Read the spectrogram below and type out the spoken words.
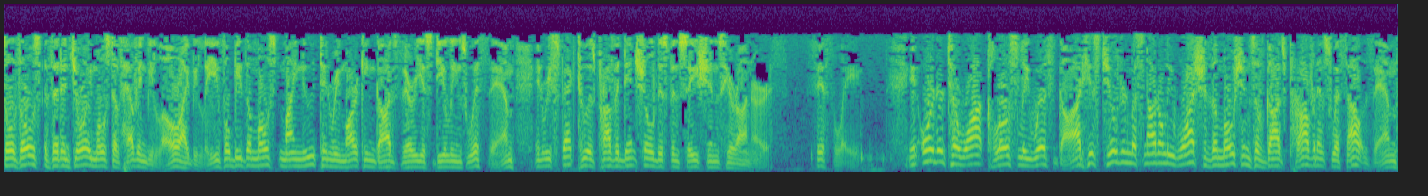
So those that enjoy most of heaven below, I believe, will be the most minute in remarking God's various dealings with them in respect to his providential dispensations here on earth. Fifthly, in order to walk closely with God, his children must not only watch the motions of God's providence without them,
